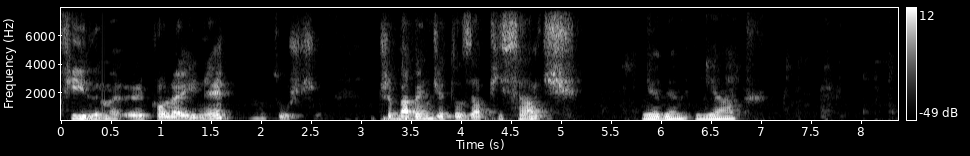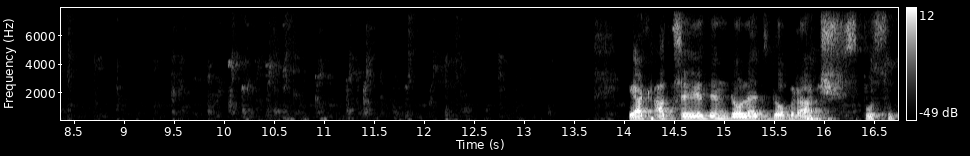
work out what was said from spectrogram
film e, kolejny. No cóż, trzeba będzie to zapisać. Jeden jak. Jak AC1 do LED dobrać? Sposób,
